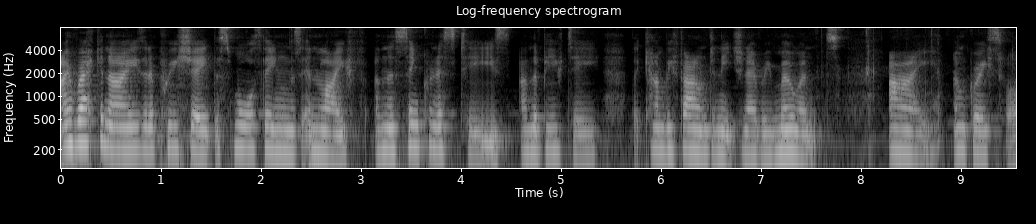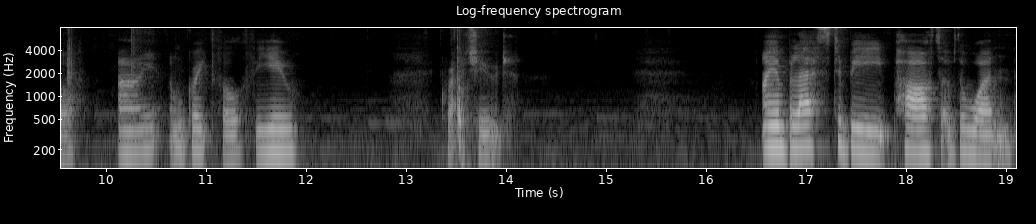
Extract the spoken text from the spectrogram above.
I recognize and appreciate the small things in life and the synchronicities and the beauty that can be found in each and every moment. I am graceful. I am grateful for you. Gratitude. I am blessed to be part of the one,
